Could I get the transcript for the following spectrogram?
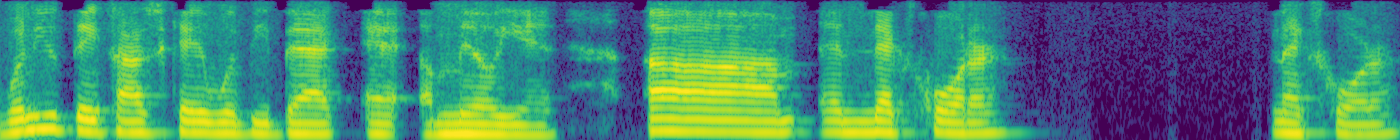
When do you think Tasha K would be back at a million? Um, in next quarter. Next quarter.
